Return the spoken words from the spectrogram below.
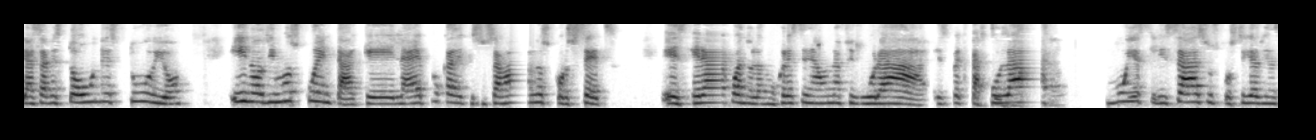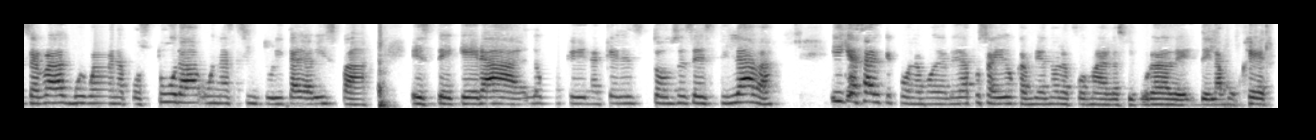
ya sabes, todo un estudio y nos dimos cuenta que la época de que se usaban los corsets es, era cuando las mujeres tenían una figura espectacular muy estilizada, sus costillas bien cerradas, muy buena postura, una cinturita de avispa, este, que era lo que en aquel entonces se estilaba. Y ya sabes que con la modernidad pues ha ido cambiando la forma de la figura de, de la mujer.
